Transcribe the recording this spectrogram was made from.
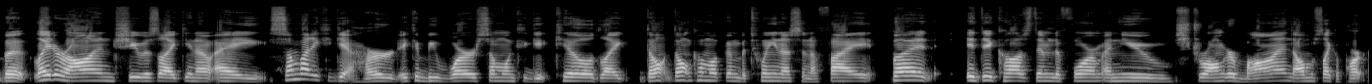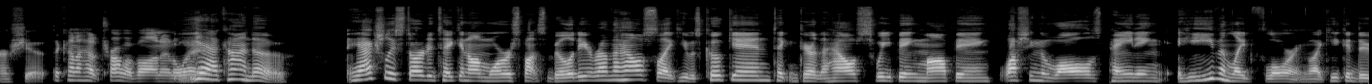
But later on, she was like, you know, hey, somebody could get hurt. It could be worse. Someone could get killed. Like, don't don't come up in between us in a fight. But it did cause them to form a new, stronger bond, almost like a partnership. They kind of had a trauma bond in a way. Yeah, kind of. He actually started taking on more responsibility around the house. Like he was cooking, taking care of the house, sweeping, mopping, washing the walls, painting. He even laid flooring. Like he could do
